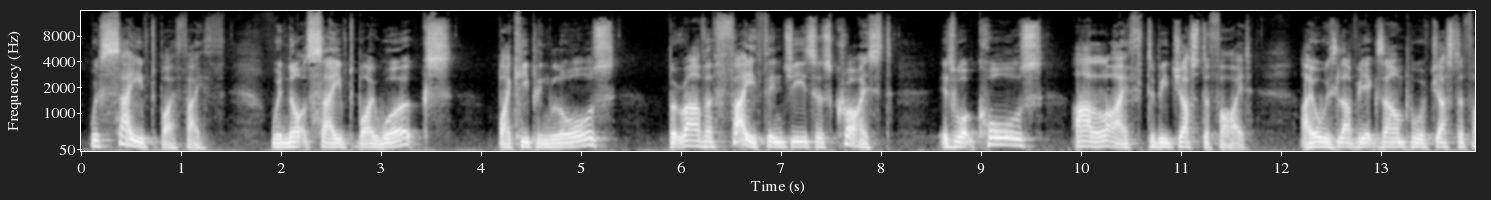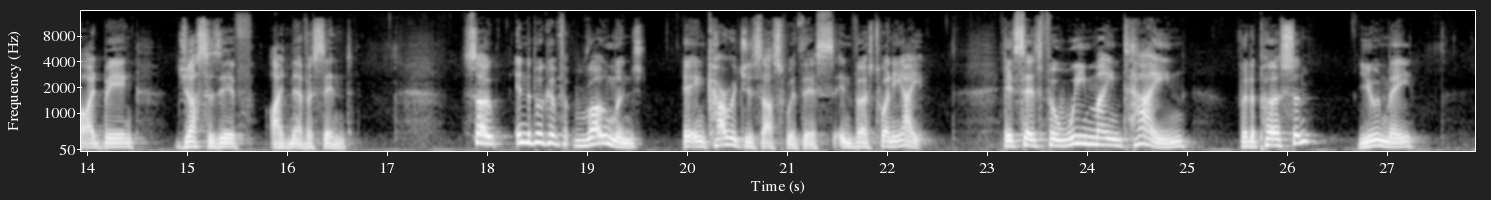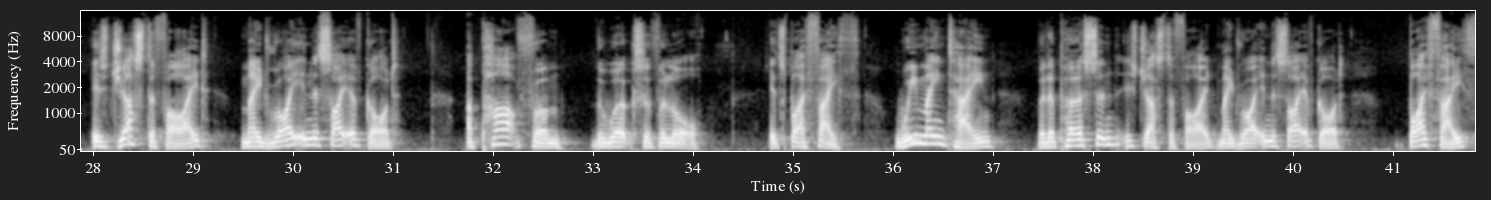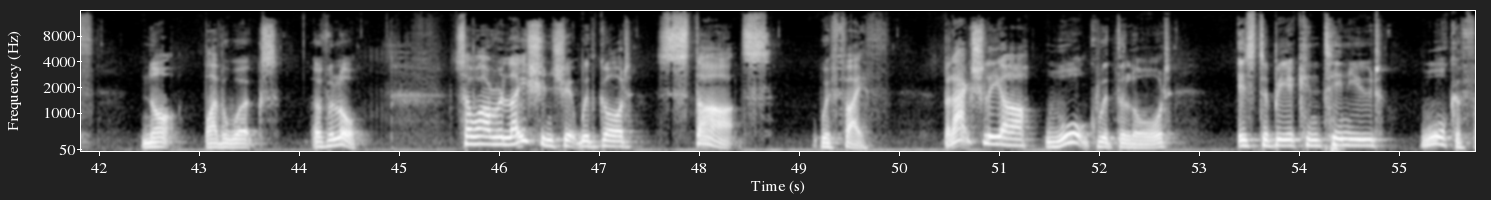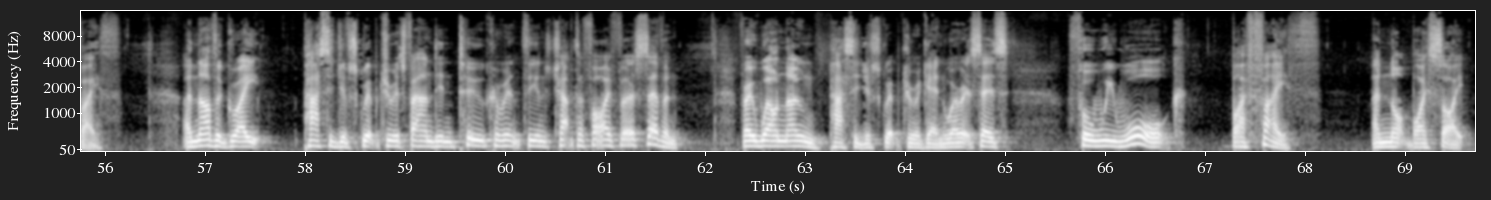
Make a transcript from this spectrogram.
We're saved by faith. We're not saved by works, by keeping laws, but rather faith in Jesus Christ is what calls our life to be justified. I always love the example of justified being just as if I'd never sinned. So, in the book of Romans, it encourages us with this in verse 28. It says, For we maintain that a person, you and me, is justified, made right in the sight of God, apart from the works of the law. It's by faith we maintain that a person is justified, made right in the sight of God, by faith, not by the works of the law. So our relationship with God starts with faith. But actually, our walk with the Lord is to be a continued walk of faith. Another great passage of scripture is found in 2 Corinthians chapter 5 verse 7. Very well known passage of scripture again where it says for we walk by faith and not by sight.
